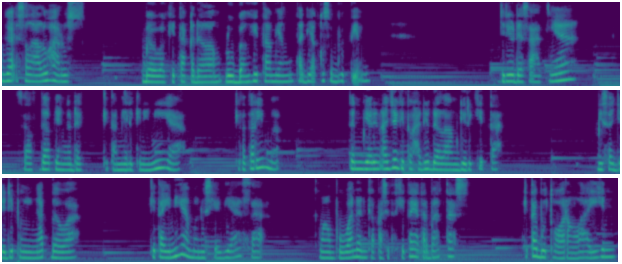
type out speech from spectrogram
nggak selalu harus bawa kita ke dalam lubang hitam yang tadi aku sebutin. Jadi udah saatnya self doubt yang udah kita milikin ini ya kita terima dan biarin aja gitu hadir dalam diri kita. Bisa jadi pengingat bahwa kita ini ya manusia biasa. Kemampuan dan kapasitas kita ya terbatas. Kita butuh orang lain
